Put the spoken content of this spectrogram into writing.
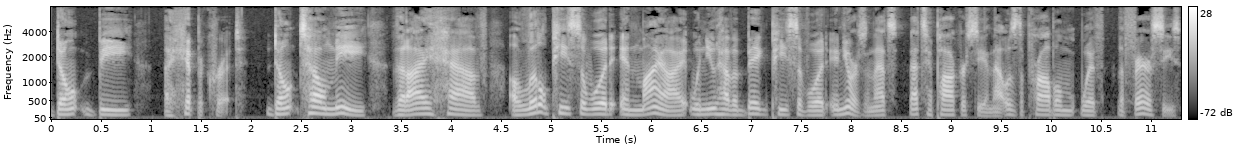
don't be a hypocrite. Don't tell me that I have a little piece of wood in my eye when you have a big piece of wood in yours. And that's that's hypocrisy and that was the problem with the Pharisees.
